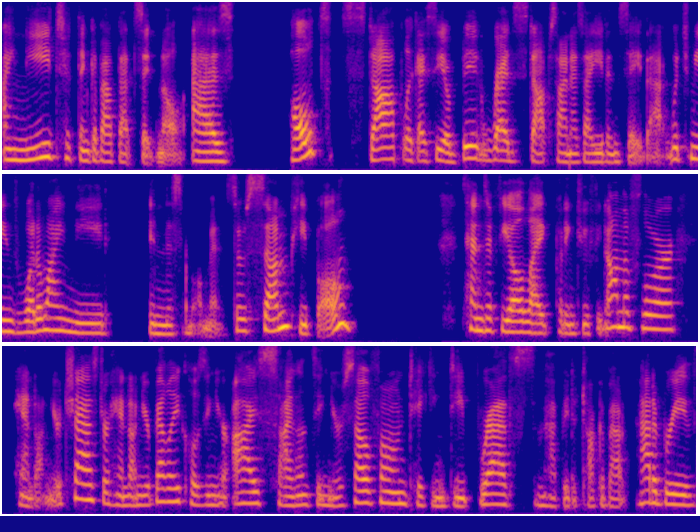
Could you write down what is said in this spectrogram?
I need to think about that signal as halt, stop. Like I see a big red stop sign as I even say that, which means what do I need in this moment. So some people tend to feel like putting two feet on the floor, hand on your chest or hand on your belly, closing your eyes, silencing your cell phone, taking deep breaths. I'm happy to talk about how to breathe.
